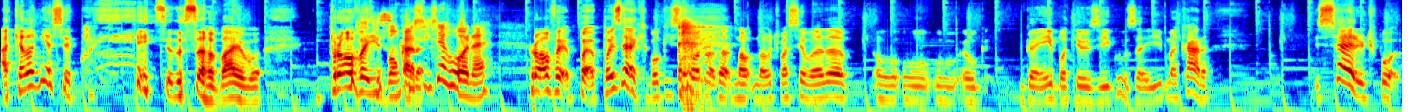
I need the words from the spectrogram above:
aquela minha sequência do Survival prova isso, bom cara. que se encerrou, né? Prova. Pois é, que bom que encerrou. na, na, na, última semana o, o, o, eu ganhei, botei os Eagles aí, mas, cara, sério, tipo,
